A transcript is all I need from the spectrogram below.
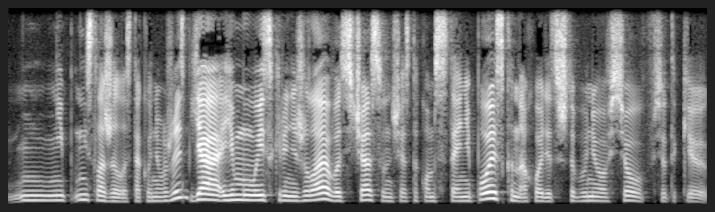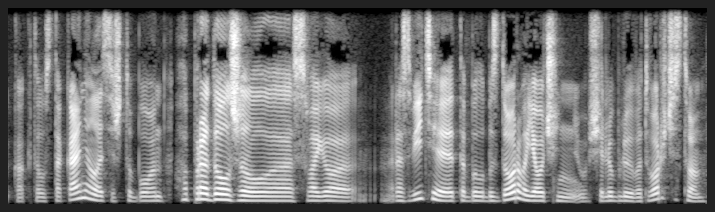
не, не сложилась так у него жизнь. Я ему искренне желаю, вот сейчас он сейчас в таком состоянии поиска находится, чтобы у него все все-таки как-то устаканилось, и чтобы он продолжил свое развитие, это было бы здорово. Я очень вообще люблю его творчество.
